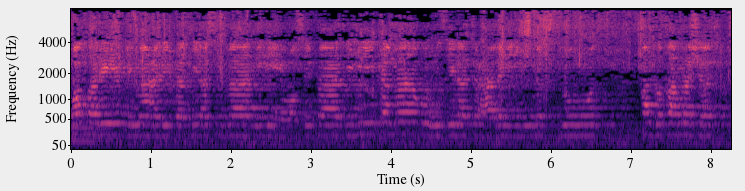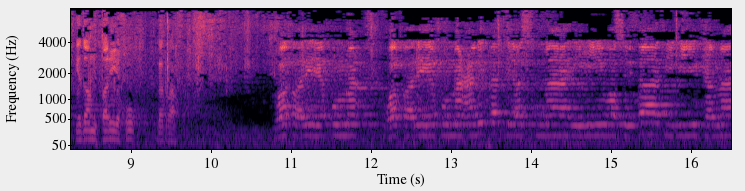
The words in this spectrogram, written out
وطريق معرفة أسمائه وصفاته كما أنزلت عليه مسدود. قد قمشت إذا طريق بالرفع. وطريق مع وطريق معرفة أسمائه وصفاته كما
